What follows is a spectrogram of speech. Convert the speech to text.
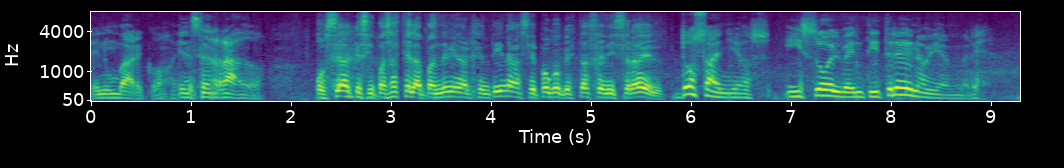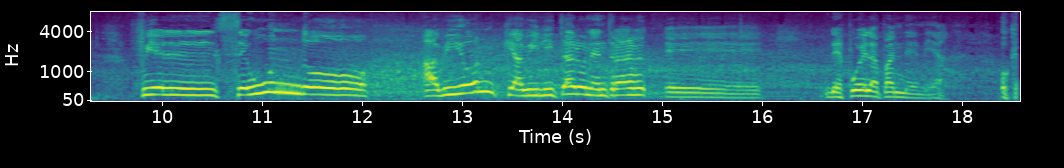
en un barco, encerrado. O sea que si pasaste la pandemia en Argentina, hace poco que estás en Israel. Dos años hizo el 23 de noviembre. Fui el segundo avión que habilitaron a entrar eh, después de la pandemia. Ok,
